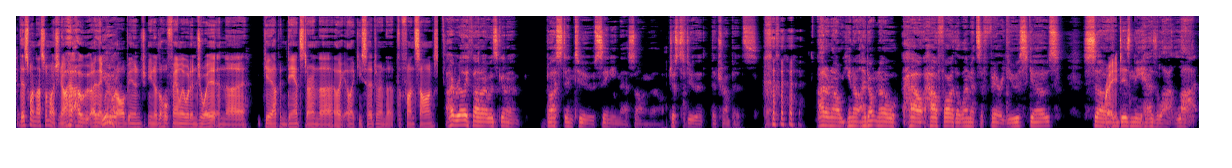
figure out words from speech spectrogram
This one, not so much. You know, I, I think we would all be, in, you know, the whole family would enjoy it and uh, get up and dance during the, like like you said, during the, the fun songs. I really thought I was gonna bust into singing that song though, just to do the, the trumpets. But I don't know. You know, I don't know how how far the limits of fair use goes. So Right. Disney has a lot, lot,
